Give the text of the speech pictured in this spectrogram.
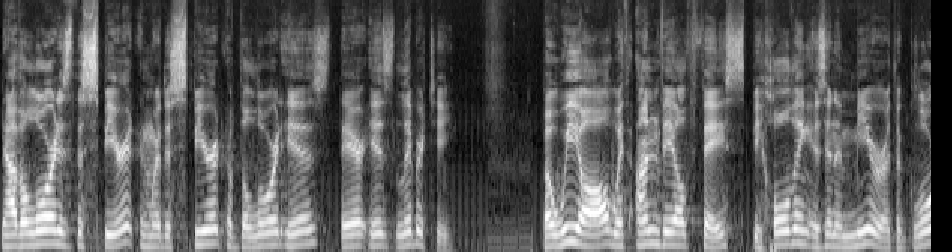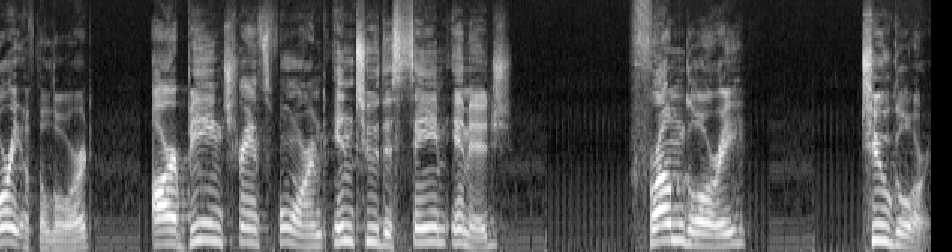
Now the Lord is the Spirit, and where the Spirit of the Lord is, there is liberty. But we all, with unveiled face, beholding as in a mirror the glory of the Lord, are being transformed into the same image from glory to glory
